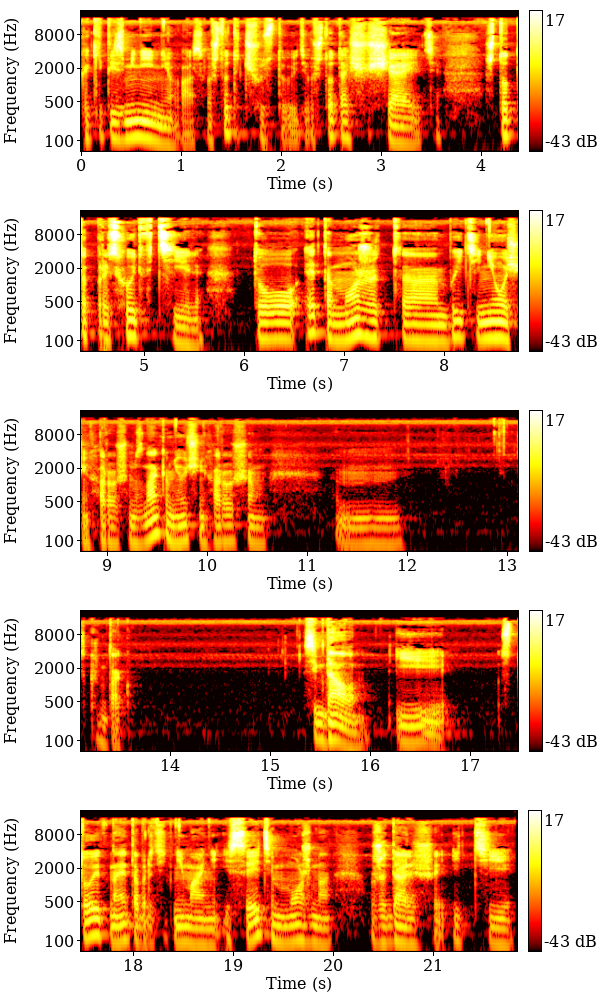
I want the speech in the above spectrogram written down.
какие-то изменения в вас, вы что-то чувствуете, вы что-то ощущаете, что-то происходит в теле, то это может э, быть и не очень хорошим знаком, не очень хорошим, э, скажем так, сигналом. И стоит на это обратить внимание. И с этим можно уже дальше идти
